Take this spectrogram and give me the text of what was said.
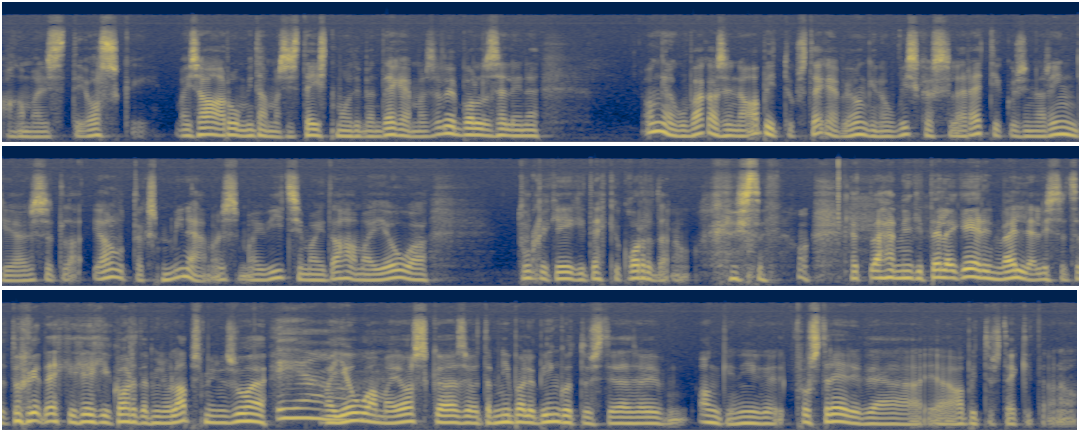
aga ma lihtsalt ei oskagi. ma ei saa aru, mida ma siis teistmoodi pean tegema, see võib olla selline ongi nagu väga selline abituks tegev ja ongi nagu viskaks selle rätiku sinna ringi ja lihtsalt jalutaks minema, lihtsalt ma ei viitsi, ma ei taha, ma ei jõua, tulge keegi, tehke korda nagu. Lihtsalt nagu, et lähen mingi delegeerin välja lihtsalt, et tulge tehke keegi korda, minu laps, minu suhe, ma ei jõua, ma ei oska, see võtab nii palju pingutust ja see ongi nii frustreeriv ja, ja abitust tekitav nagu.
